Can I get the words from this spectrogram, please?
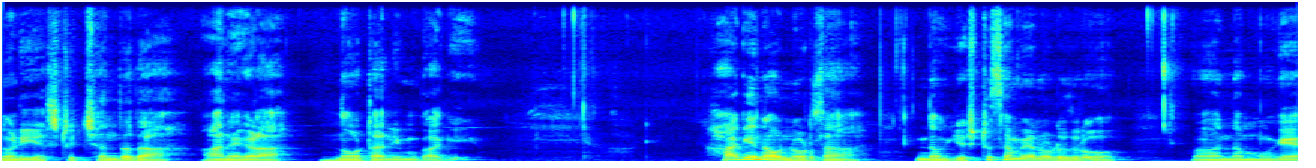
ನೋಡಿ, ಎಷ್ಟು ಚಂದದ ಆನೆಗಳ ನೋಟ ನಿಮಗಾಗಿ. ಹಾಗೆ ನಾವು ನೋಡ್ತಾ, ನಾವು ಎಷ್ಟು ಸಮಯ ನೋಡಿದ್ರೂ ನಮಗೆ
